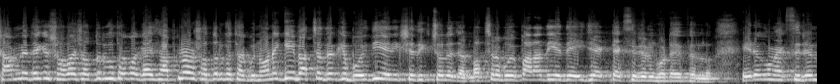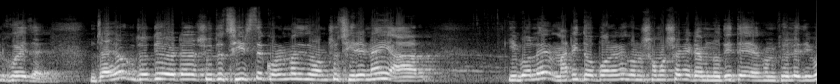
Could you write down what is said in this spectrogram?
সামনে থেকে সবাই সতর্ক থাকবে। গাইজ আপনারা সতর্ক থাকবেন। অনেকেই বাচ্চাদেরকে বই দিয়ে এদিক সেদিক চলে যান। বাচ্চারা বই পাড়া দিয়ে দিয়ে, এই যে একটা অ্যাক্সিডেন্ট ঘটাই ফেলল। এরকম অ্যাক্সিডেন্ট হয়ে যায়। যাই হোক, যদিও এটা শুধু ছিঁড়ছে কোরআন মাজিদের অংশ ছিঁড়ে নাই, আর কি বলে মাটিতেও পড়ে না কোনো সমস্যা নেই, এটা আমি নদীতে এখন ফেলে দিব,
